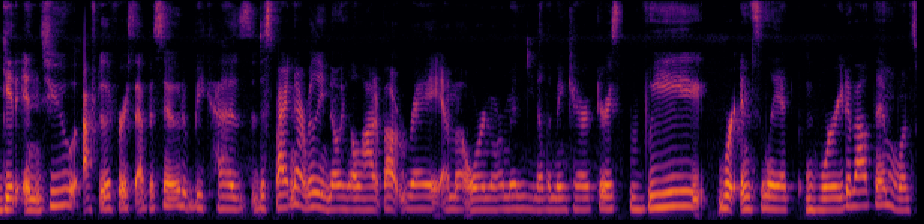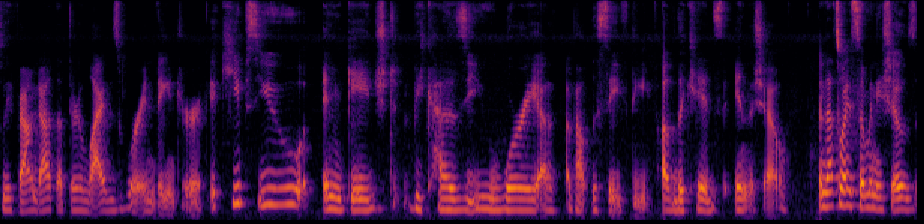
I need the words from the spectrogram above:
get into after the first episode because despite not really knowing a lot about Ray, Emma, or Norman, you know, the main characters, we were instantly worried about them once we found out that their lives were in danger. It keeps you engaged because you worry about the safety of the kids in the show. And that's why so many shows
